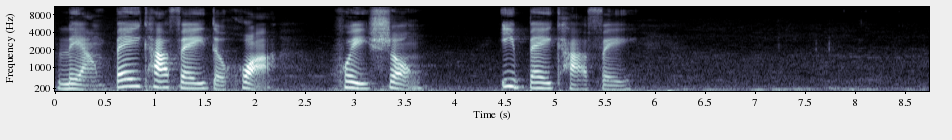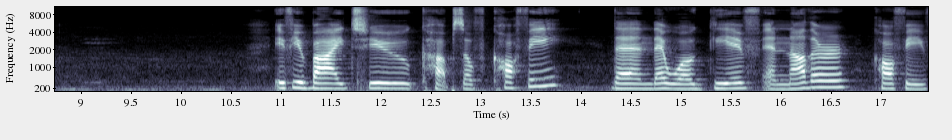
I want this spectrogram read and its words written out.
两杯咖啡的话，会送一杯咖啡。If you buy two cups of coffee, then they will give another coffee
